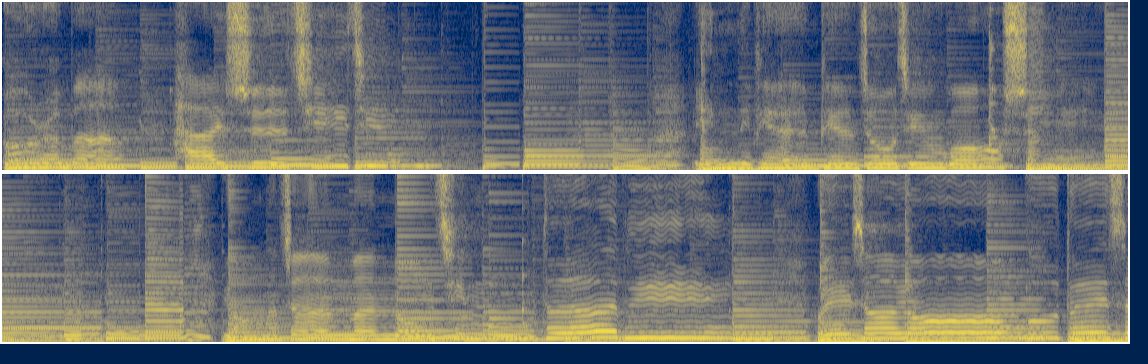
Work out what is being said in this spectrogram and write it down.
偶然吧，还是奇迹，因你偏偏走进我生命，用那沾满浓情挥洒永不褪色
